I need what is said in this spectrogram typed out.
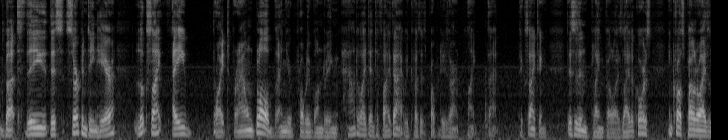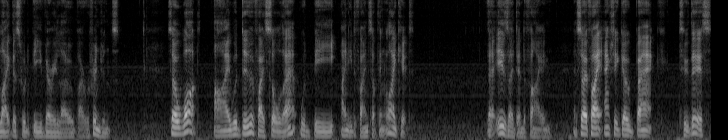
but the this serpentine here looks like a bright brown blob, and you're probably wondering how to identify that because its properties aren't like that exciting. This is in plain polarized light, of course, in cross-polarized light, this would be very low by birefringence. So what I would do if I saw that would be I need to find something like it that is identifying. And so if I actually go back to this,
